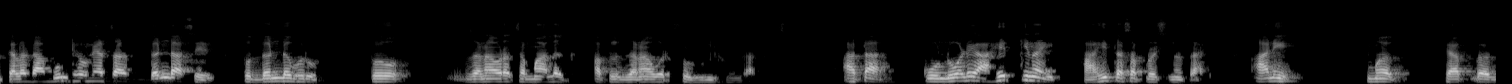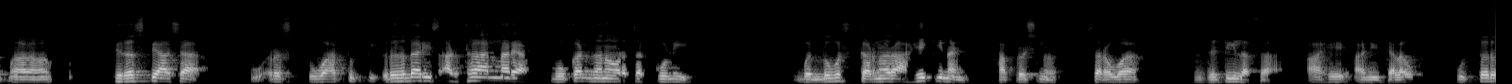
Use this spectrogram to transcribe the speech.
त्याला दाबून ठेवण्याचा दंड असेल तो दंड भरून तो जनावराचा मालक आपलं जनावर सोडून घेऊन जात असे. आता कोंडवडे आहेत की नाही हाही तसा प्रश्नच आहे. आणि मग ह्या फिरस्त्या अशा रस वाहतूक रहदारीस अडथळा आणणाऱ्या मोकाट जनावराचा कोणी बंदोबस्त करणारा आहे की नाही हा प्रश्न सर्वात जटिल असा आहे आणि त्याला उत्तर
